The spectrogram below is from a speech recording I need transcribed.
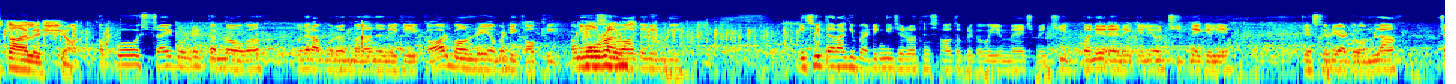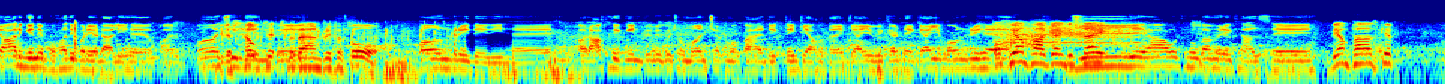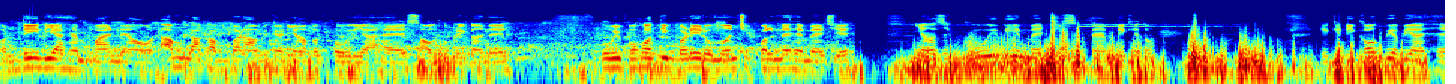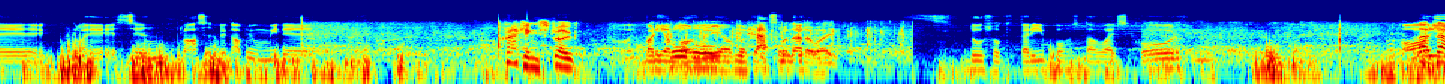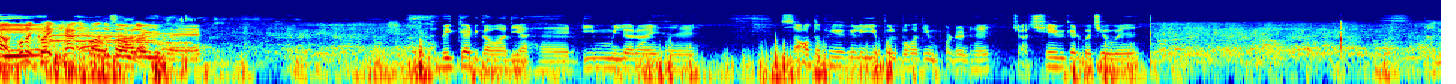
stylish shot. आपको स्ट्राइक रोटेट करना होगा अगर आपको रन बनाने देखिए एक और बाउंड्री यहाँ पर टिकॉक की बढ़िया. शुरुआत इनिंग इसी तरह की बैटिंग की ज़रूरत है साउथ अफ्रीका को ये मैच में जीत बने रहने के लिए और जीतने के लिए। जयसूर्या टू अमला चार गेंदें बहुत ही बढ़िया डाली हैं और पाँच ही गेंद पे four. बाउंड्री दे दी है। और आखिरी गेंद पे भी कुछ रोमांचक मौका है। देखते हैं क्या होता है क्या ये विकेट है क्या ये बाउंड्री है? ये आउट होगा मेरे ख्याल से. और दे दिया है एम्पायर ने आउट अमला का बड़ा विकेट यहाँ पर खो दिया है साउथ अफ्रीका ने। वो भी बहुत ही बड़े रोमांचक पल में है मैच ये। यहाँ से कोई भी ये मैच जीत सकता है। डिकॉक भी अभी आए हैं क्लासन क्लासन पे काफ़ी उम्मीदें हैं। Stroke. और बढ़िया Four बाउंड्री यहाँ पर क्लासन put that की away. 200 के करीब पहुँचता हुआ स्कोर और ये. ही। विकेट गंवा दिया है। टीम मिलर आए हैं। साउथ अफ्रीका के लिए ये पल बहुत ही इम्पोर्टेंट है। चार छः विकेट बचे हुए हैं।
